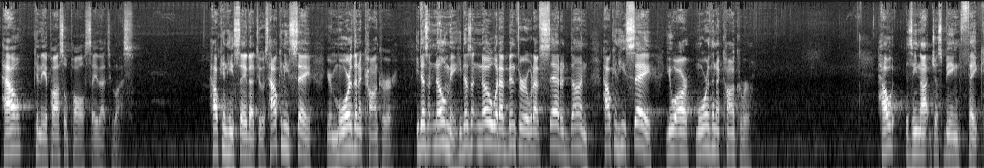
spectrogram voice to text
How can the Apostle Paul say that to us? How can he say that to us? How can he say, You're more than a conqueror? He doesn't know me. He doesn't know what I've been through or what I've said or done. How can he say, You are more than a conqueror? How is he not just being fake?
